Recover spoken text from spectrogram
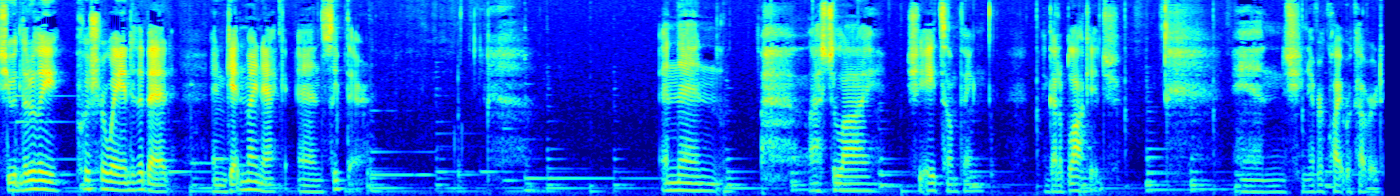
She would literally push her way into the bed and get in my neck and sleep there. And then last July, she ate something and got a blockage and she never quite recovered.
